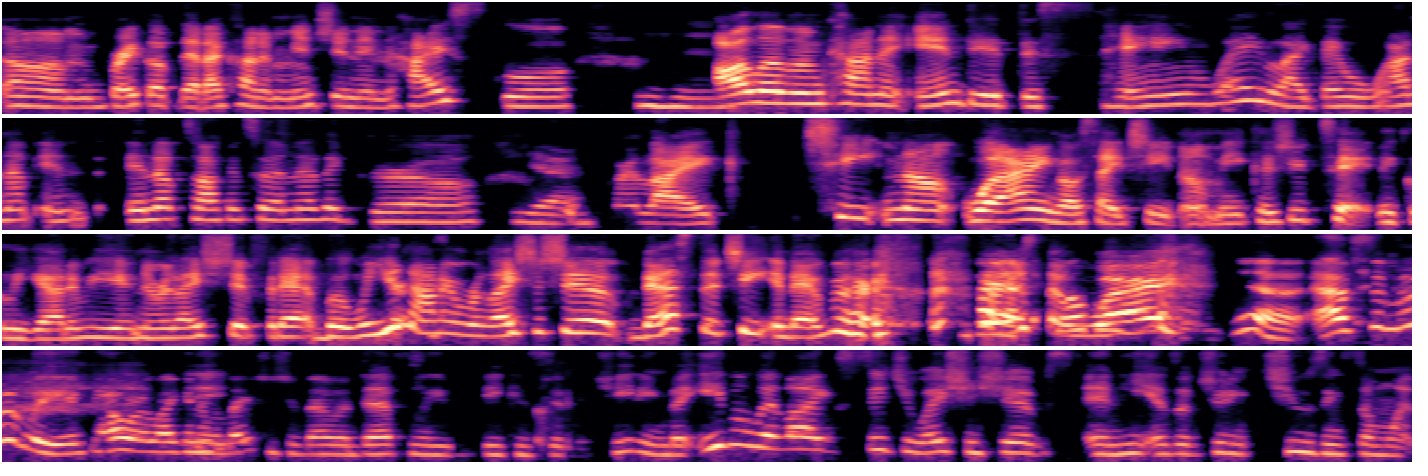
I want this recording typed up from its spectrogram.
um breakup that I kind of mentioned in high school, Mhm. all of them kind of ended the same way. Like they would wind up end, end up talking to another girl yeah, or like cheating on well i ain't gonna say cheating on me because you technically got to be in a relationship for that but when you're not in a relationship that's the cheating that hurts Yeah, the word yeah, absolutely. If I were like in a relationship, that would definitely be considered cheating. But even with like situationships, and he ends up choosing choosing someone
